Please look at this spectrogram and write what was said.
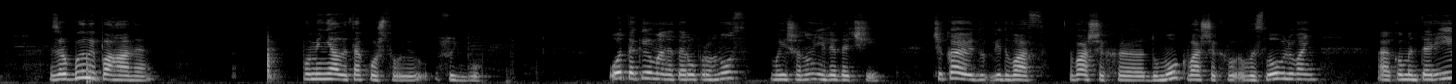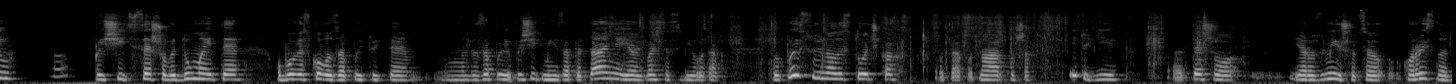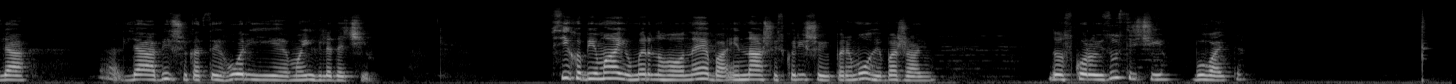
Зробили погане, поміняли також свою судьбу. От такий у мене таро прогноз, мої шановні глядачі. Чекаю від- вас ваших е, думок, ваших висловлювань, е, коментарів. Пишіть все, що ви думаєте. Обов'язково запитуйте, пишіть мені запитання. Я бачите собі отак виписую на листочках, отак, от на аркушах. І тоді е, те, що я розумію, що це корисно для, для більшої категорії моїх глядачів. Всіх обіймаю мирного неба і нашої скорішої перемоги бажаю. До скорої зустрічі. Бувайте!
